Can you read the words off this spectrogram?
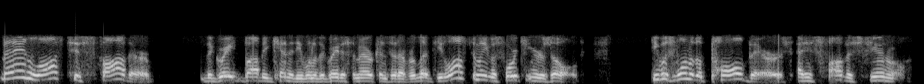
man lost his father, the great Bobby Kennedy, one of the greatest Americans that ever lived. He lost him when he was 14 years old. He was one of the pallbearers at his father's funeral.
